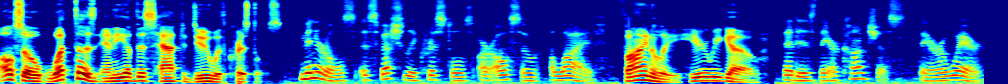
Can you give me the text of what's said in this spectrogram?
Also, what does any of this have to do with crystals? Minerals, especially crystals, are also alive. Finally, here we go. That is, they are conscious, they are aware,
